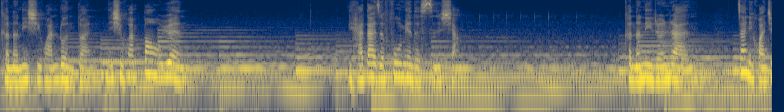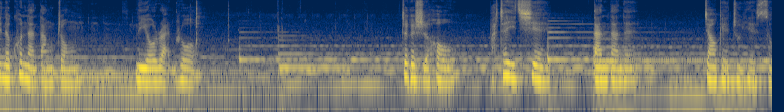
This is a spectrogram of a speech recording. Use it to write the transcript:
可能你喜欢论断，你喜欢抱怨，你还带着负面的思想。可能你仍然在你环境的困难当中，你有软弱。这个时候，把这一切单单的交给主耶稣。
